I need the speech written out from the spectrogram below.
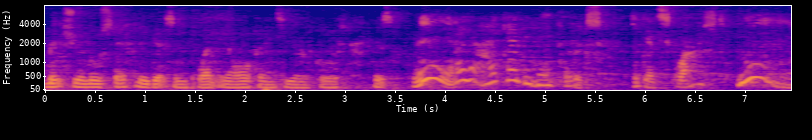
make sure no Stephanie gets in plenty of offense here, of course. It's, I, I can't be made to, to get squashed. Hmm.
